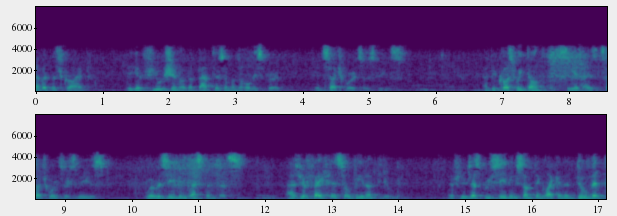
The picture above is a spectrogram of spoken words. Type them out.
ever describe the infusion or the baptism of the Holy Spirit in such words as these. And because we don't see it as such words as these, we're receiving less than this. As your faith is, so be it unto you. If you're just receiving something like an endowment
